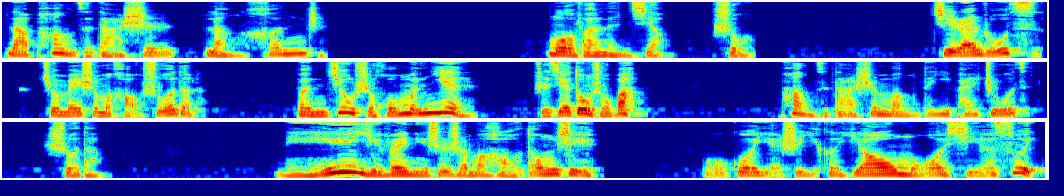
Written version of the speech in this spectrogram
那胖子大师冷哼着。莫凡冷笑说。既然如此，就没什么好说的了。本就是鸿门宴，直接动手吧！胖子大师猛地一拍桌子，说道：“你以为你是什么好东西？不过也是一个妖魔邪祟，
